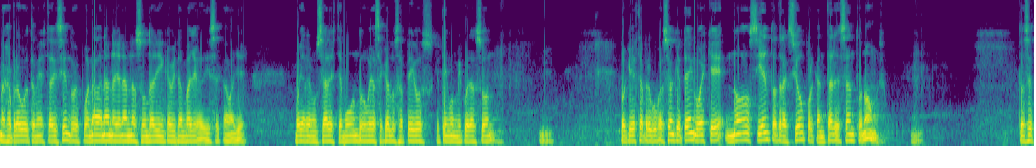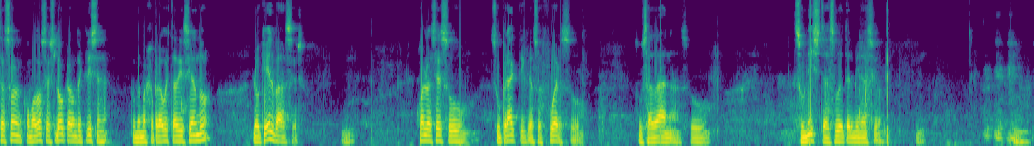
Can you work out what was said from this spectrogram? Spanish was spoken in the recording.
Mahaprabhu también está diciendo, después nada, nana, yanamna, sundari, en Capitán Valle dice Kamaye, voy a renunciar a este mundo, voy a sacar los apegos que tengo en mi corazón. Porque esta preocupación que tengo es que no siento atracción por cantar el santo nombre. Entonces estas son como dos eslocas donde Krishna, donde Mahaprabhu está diciendo lo que él va a hacer cuál va a ser su, su práctica, su esfuerzo, su sadhana, su, su su determinación.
